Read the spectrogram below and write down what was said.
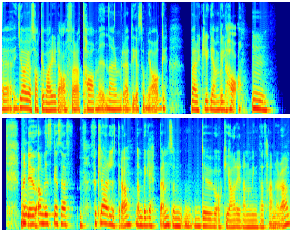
eh, gör jag saker varje dag för att ta mig närmre det som jag verkligen vill ha. Mm. Men du, mm. om vi ska så förklara lite då, de begreppen som du och jag redan myntat här nu då.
